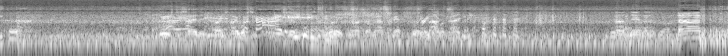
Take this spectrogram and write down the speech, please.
Stuff. We used to say these blokes, hey, what's the price? well, I said, that's about three dollars eighty. No, now, No,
